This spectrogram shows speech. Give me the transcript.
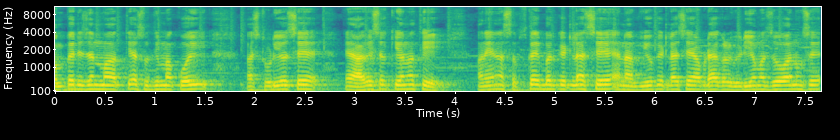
કમ્પેરિઝનમાં અત્યાર સુધીમાં કોઈ સ્ટુડિયો છે એ આવી શક્યો નથી. અને એના સબસ્ક્રાઈબર કેટલા છે, એના વ્યૂ કેટલા છે, આપણે આગળ વિડીયોમાં જોવાનું છે.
